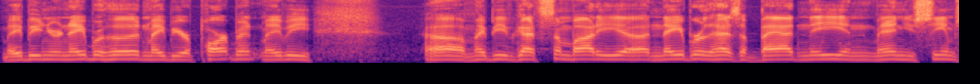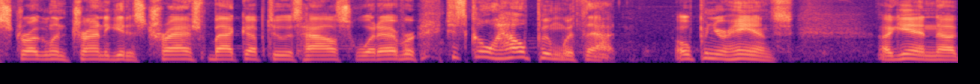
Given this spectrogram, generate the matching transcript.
Maybe in your neighborhood, maybe your apartment, maybe uh, maybe you've got somebody, a neighbor that has a bad knee, and man, you see him struggling, trying to get his trash back up to his house, whatever. Just go help him with that. Open your hands. Again, uh,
